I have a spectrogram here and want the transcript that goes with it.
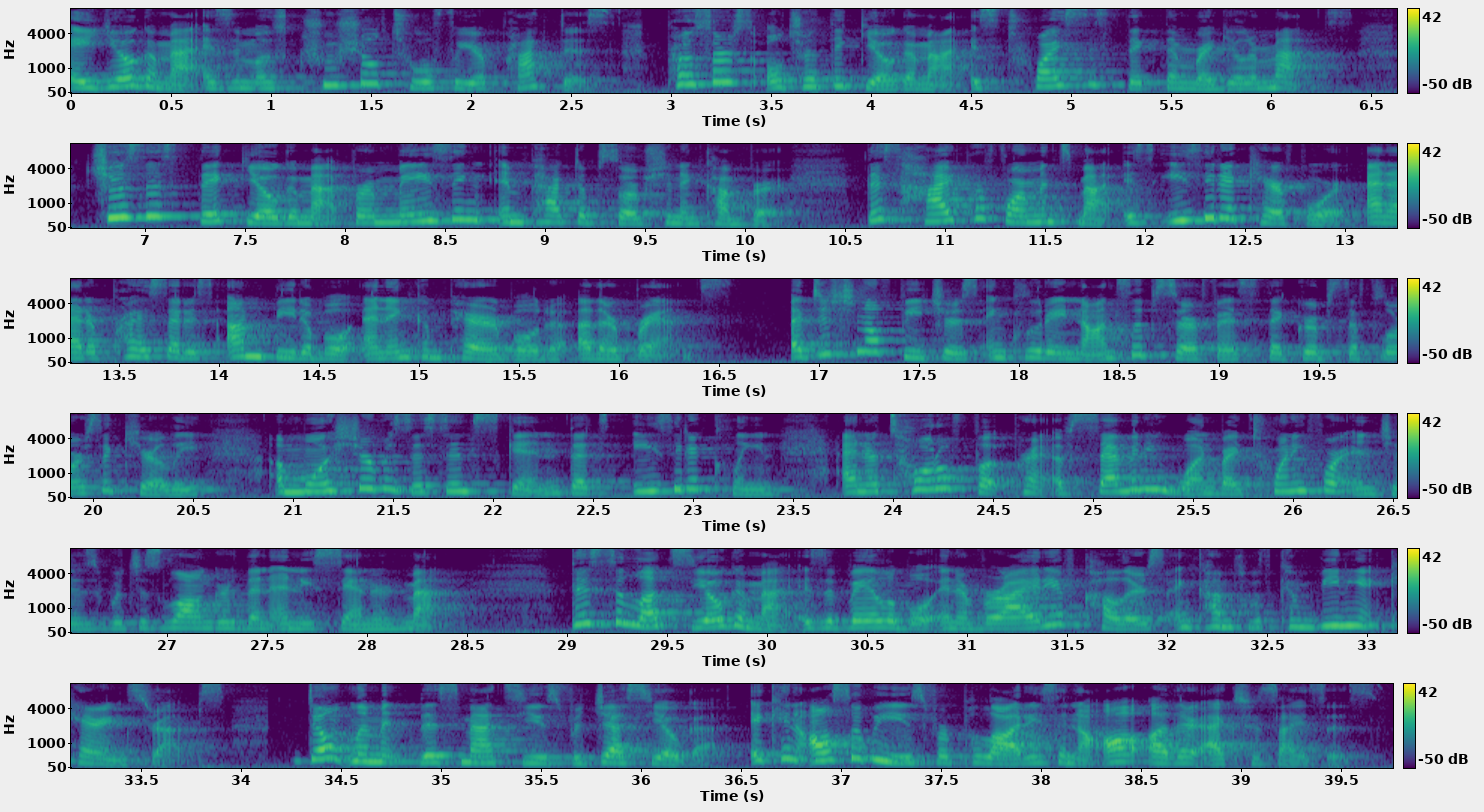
a yoga mat is the most crucial tool for your practice. ProSource Ultra Thick Yoga Mat is twice as thick than regular mats. Choose this thick yoga mat for amazing impact absorption and comfort. This high performance mat is easy to care for and at a price that is unbeatable and incomparable to other brands. Additional features include a non-slip surface that grips the floor securely, a moisture-resistant skin that's easy to clean, and a total footprint of 71 by 24 inches, which is longer than any standard mat. This deluxe yoga mat is available in a variety of colors and comes with convenient carrying straps. Don't limit this mat's use for just yoga. It can also be used for Pilates and all other exercises.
